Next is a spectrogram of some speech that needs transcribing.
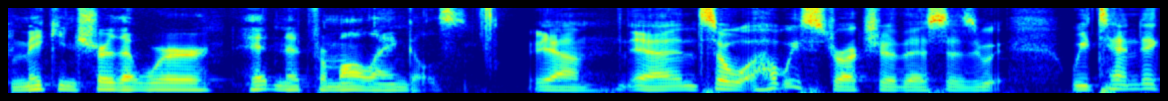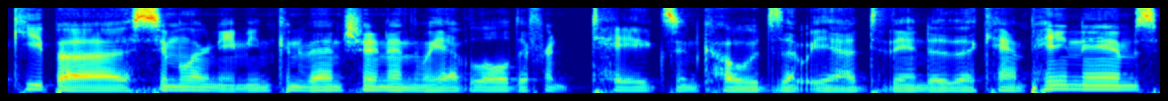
making sure that we're hitting it from all angles. Yeah, yeah. And so how we structure this is we, we tend to keep a similar naming convention and we have little different tags and codes that we add to the end of the campaign names.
